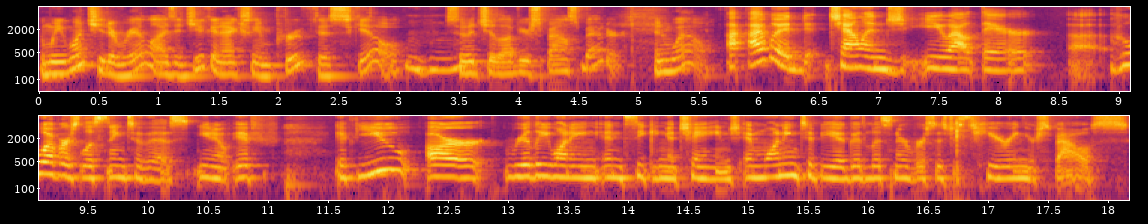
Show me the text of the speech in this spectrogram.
and we want you to realize that you can actually improve this skill Mm-hmm. so that you love your spouse better and well. I, I would challenge you out there, uh, whoever's listening to this. You know, if if you are really wanting and seeking a change and wanting to be a good listener versus just hearing your spouse,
